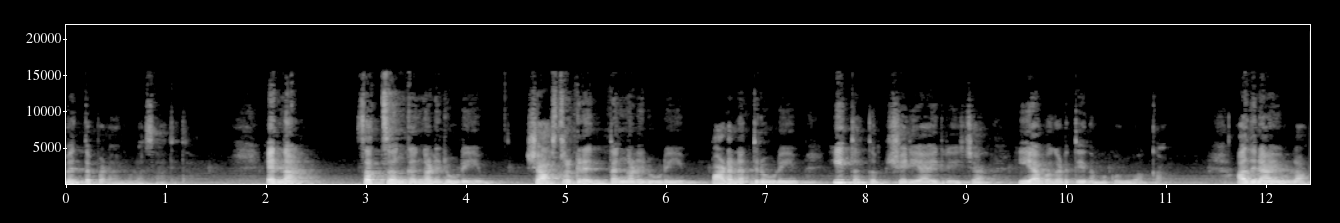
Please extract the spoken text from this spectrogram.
ബന്ധപ്പെടാനുള്ള സാധ്യത. എന്നാൽ സത്സംഗങ്ങളിലൂടെയും ശാസ്ത്രഗ്രന്ഥങ്ങളിലൂടെയും പഠനത്തിലൂടെയും ഈ തത്വം ശരിയായി ഗ്രഹിച്ചാൽ ഈ അപകടത്തെ നമുക്ക് ഒഴിവാക്കാം. അതിനായുള്ള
